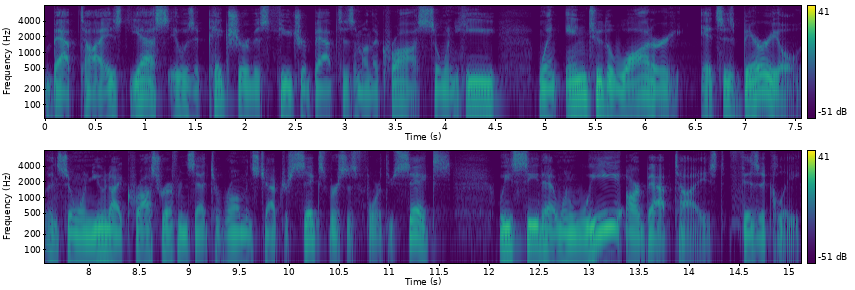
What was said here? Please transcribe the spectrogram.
baptized, yes, it was a picture of his future baptism on the cross. So, when he went into the water, it's his burial. And so when you and I cross reference that to Romans chapter 6, verses 4 through 6, we see that when we are baptized physically,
